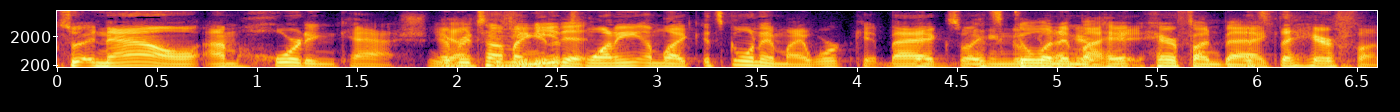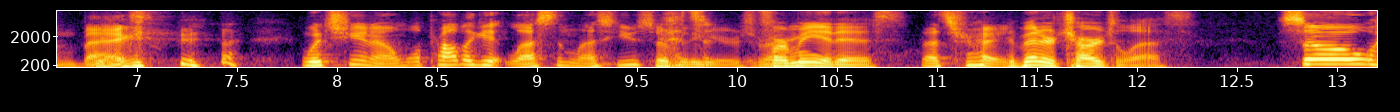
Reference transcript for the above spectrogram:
So now I'm hoarding cash. Yeah, Every time I get a it. twenty, I'm like, it's going in my work kit bag, so I it's can going in my hair, hair fun bag. It's the hair fun bag, which you know will probably get less and less use over the years. For right? me, it is. that's right. You better charge less. So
